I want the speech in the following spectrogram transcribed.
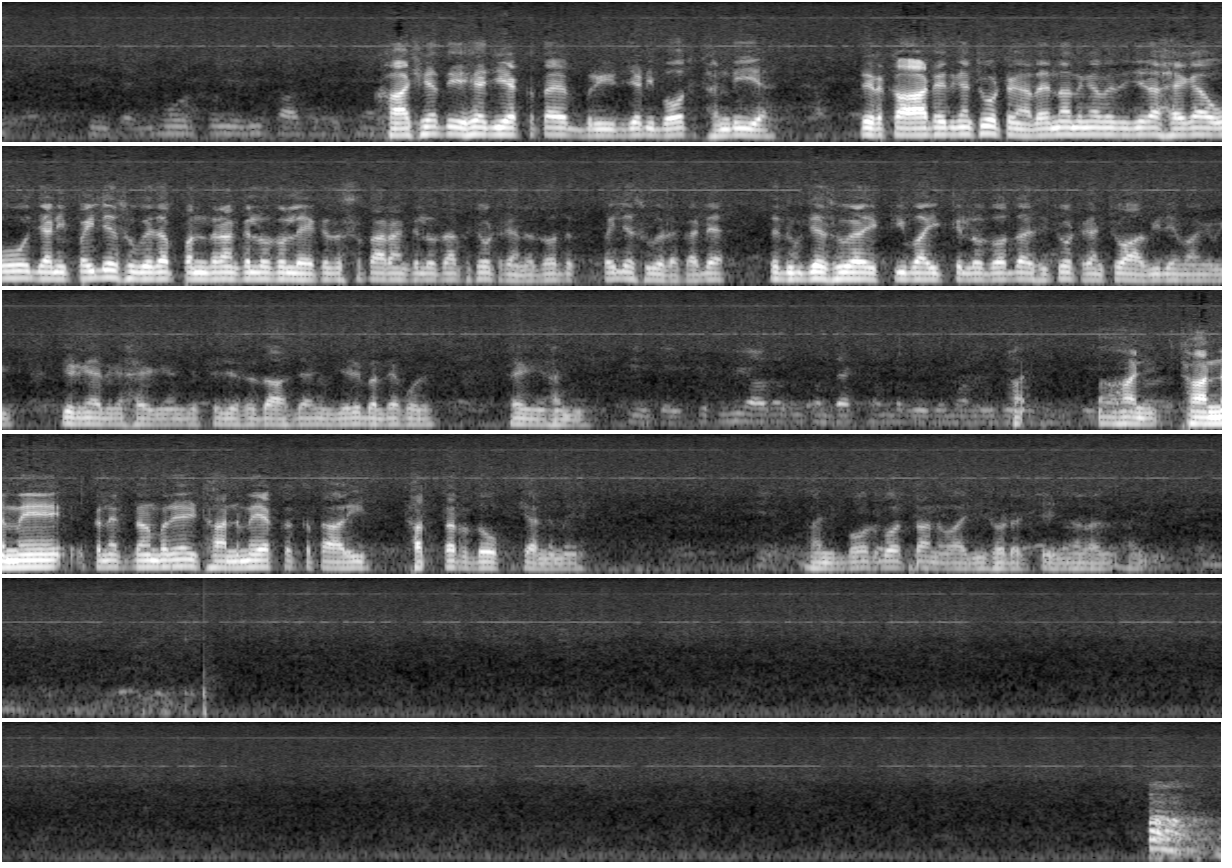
ਖਾਸੀਅਤ ਇਹ ਹੈ ਜੀ ਇੱਕ ਤਾਂ ਬਰੀਡ ਜਿਹੜੀ ਬਹੁਤ ਠੰਡੀ ਹੈ। ਤੇ ਰਿਕਾਰਡ ਇਹਦੀਆਂ ਝੋਟੀਆਂ ਦਾ ਇਹਨਾਂ ਦੀਆਂ ਵੀ ਜਿਹੜਾ ਹੈਗਾ ਉਹ ਜਾਨੀ ਪਹਿਲੇ ਸੂਏ ਦਾ 15 ਕਿਲੋ ਤੋਂ ਲੈ ਕੇ ਤੇ 17 ਕਿਲੋ ਤੱਕ ਝੋਟੀਆਂ ਦਾ ਦੁੱਧ ਪਹਿਲੇ ਸੂਏ ਦਾ ਕੱਢਿਆ ਤੇ ਦੂਜੇ ਸੂਏ ਦਾ 21 22 ਕਿਲੋ ਦੁੱਧ ਅਸੀਂ ਝੋਟੀਆਂ ਚੁਆ ਵੀ ਦੇਵਾਂਗੇ ਵੀ ਜਿਹੜੀਆਂ ਇਹਦੀਆਂ ਹੈਗੀਆਂ ਜਿੱਥੇ ਜਿੱਥੇ ਦੱਸ ਦਿਆਂਗੇ ਜਿਹੜੇ ਬੰਦਿਆਂ ਕੋਲ ਹੈਗੀਆਂ, ਹਾਂਜੀ। ਹਾਂ- ਹਾਂਜੀ 98 ਕਨੈਕਟ ਨੰਬਰ ਹੈ 98141 78295 ਹਾਂਜੀ ਬਹੁਤ ਬਹੁਤ ਧੰਨਵਾਦ ਜੀ ਤੁਹਾਡਾ ਚੈਨਲ ਦਾ, ਹਾਂਜੀ।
